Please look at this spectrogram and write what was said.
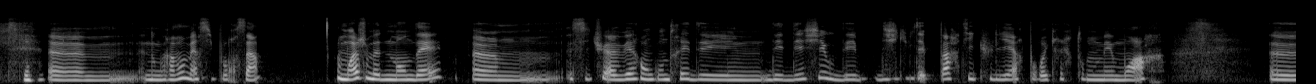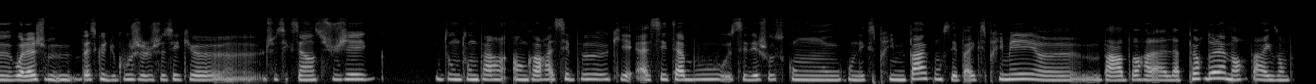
donc vraiment merci pour ça. Moi, je me demandais, si tu avais rencontré des, mmh, des défis ou des difficultés particulières pour écrire ton mémoire? voilà, je parce que du coup, je je sais que je sais que c'est un sujet dont on parle encore assez peu, qui est assez tabou. C'est des choses qu'on n'exprime pas, qu'on ne sait pas exprimer euh, par rapport à la, peur de la mort, par exemple.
